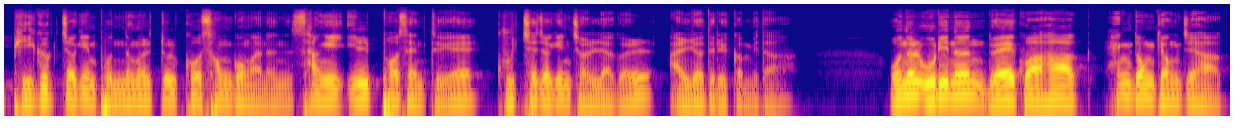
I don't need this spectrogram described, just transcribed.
비극적인 본능을 뚫고 성공하는 상위 1%의 구체적인 전략을 알려드릴 겁니다. 오늘 우리는 뇌과학, 행동경제학,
